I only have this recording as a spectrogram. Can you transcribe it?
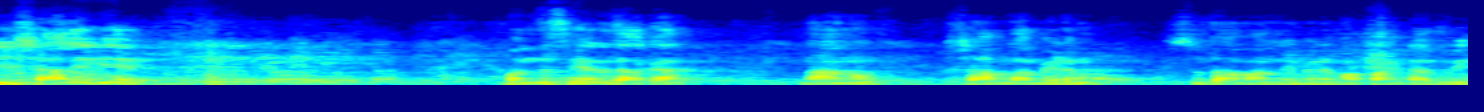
ಈ ಶಾಲೆಗೆ ಬಂದು ಸೇರಿದಾಗ ನಾನು, Shyamala madam Sudha Malini madam appoint ಆದ್ವಿ.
